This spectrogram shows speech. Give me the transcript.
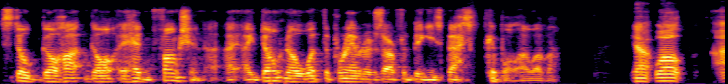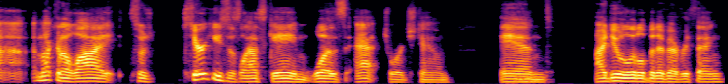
still go hot, go ahead and function. I, I don't know what the parameters are for Big East basketball, however. Yeah, well, I, I'm not going to lie. So Syracuse's last game was at Georgetown, and mm-hmm. I do a little bit of everything.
